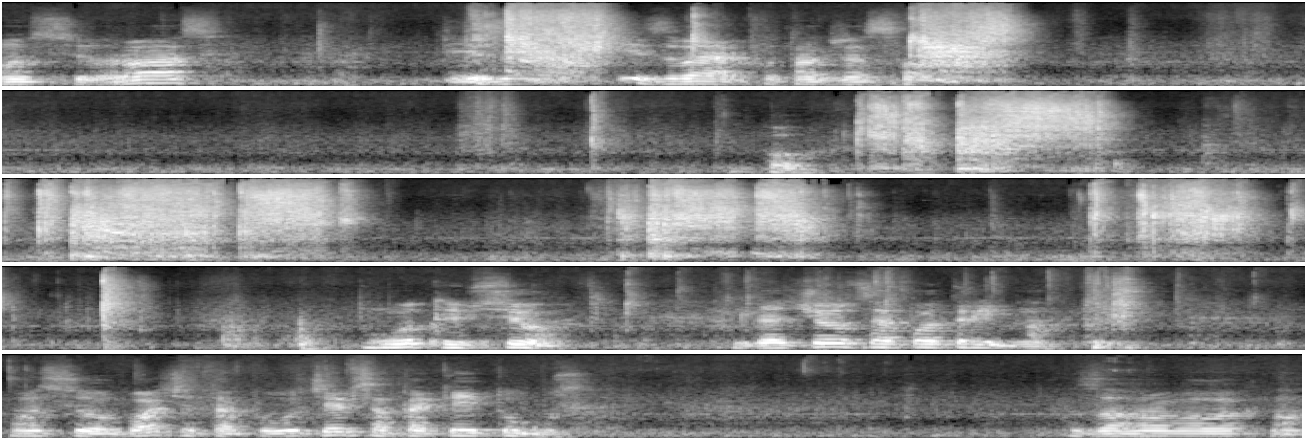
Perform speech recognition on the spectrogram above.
Ось сюди раз. І, і зверху так же само. О. От і все. Для чого це потрібно? Ось, о, бачите, получився такий тубус з агроволокна.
